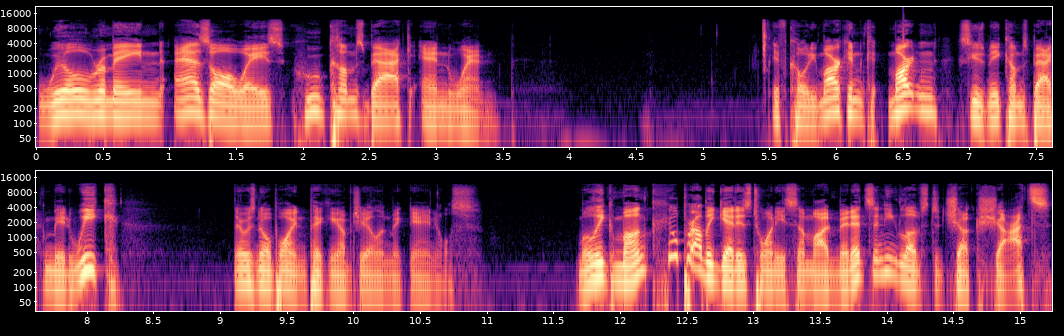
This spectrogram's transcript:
will remain, as always, who comes back and when. If Cody Martin, Martin excuse me, comes back midweek, there was no point in picking up Jalen McDaniels. Malik Monk, he'll probably get his 20 some odd minutes, and he loves to chuck shots.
